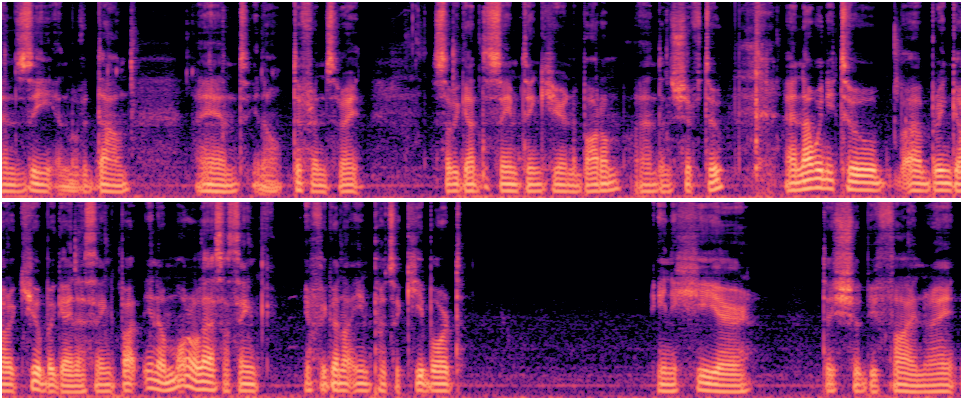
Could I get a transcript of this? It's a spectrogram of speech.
and Z and move it down. And you know difference right? So we got the same thing here in the bottom and then shift 2 and now we need to uh, bring our cube again I think. But you know more or less I think if we're gonna input a keyboard in here this should be fine right?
